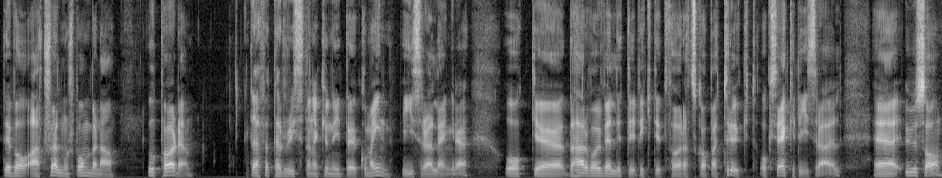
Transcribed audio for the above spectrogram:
det var att självmordsbomberna upphörde. Därför att terroristerna kunde inte komma in i Israel längre. Och eh, det här var ju väldigt viktigt för att skapa ett tryggt och säkert Israel. Eh, USA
